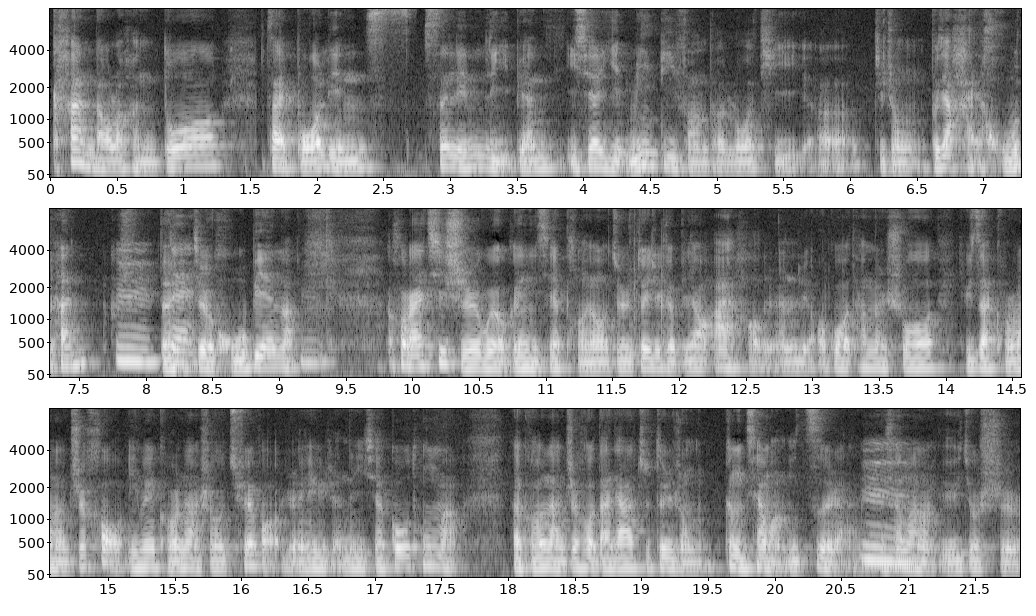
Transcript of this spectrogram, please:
看到了很多在柏林。森林里边一些隐秘地方的裸体，呃，这种不叫海湖滩，嗯，对，就是湖边嘛。嗯后来其实我有跟一些朋友，就是对这个比较爱好的人聊过，他们说，就是在 Corona 之后，因为 Corona 时候缺乏人与人的一些沟通嘛，在 Corona 之后，大家就对这种更向往于自然，嗯更向往于就是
